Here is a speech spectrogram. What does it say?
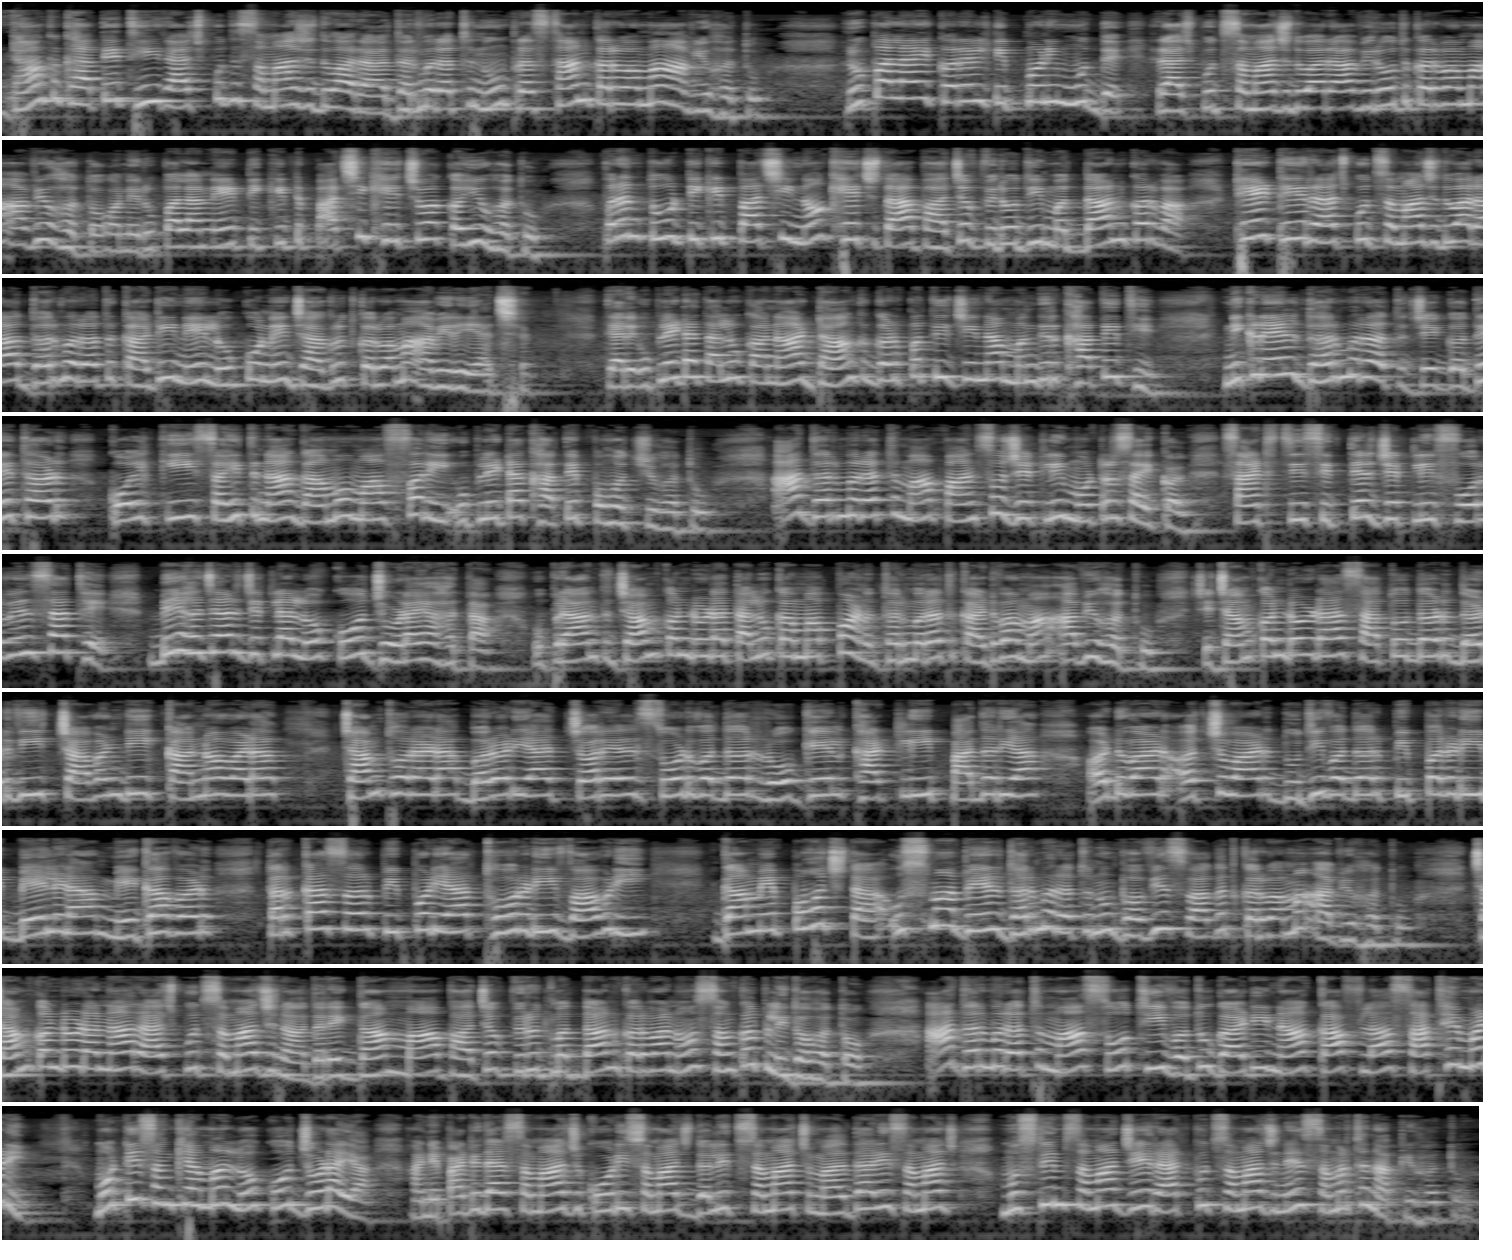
ઢાંક ખાતેથી રાજપૂત સમાજ દ્વારા ધર્મરથનું પ્રસ્થાન કરવામાં આવ્યું હતું. રૂપાલાએ કરેલ ટિપ્પણી મુદ્દે રાજપૂત સમાજ દ્વારા વિરોધ કરવામાં આવ્યો હતો અને રૂપાલાને ટિકિટ પાછી ખેંચવા કહ્યું હતું. પરંતુ ટિકિટ પાછી ન ખેંચતા ભાજપ વિરોધી મતદાન કરવા ઠેર ઠેર રાજપૂત સમાજ દ્વારા ધર્મરથ કાઢીને લોકોને જાગૃત કરવામાં આવી રહ્યા છે. ત્યારે ઉપલેટા તાલુકાના ઢાંક ગણપતિજીના મંદિર ખાતેથી નીકળેલ ધર્મરથ જે ગધેથડ કોલકી સહિતના ગામોમાં ફરી ઉપલેટા ખાતે પહોંચ્યું હતું. આ ધર્મરથમાં પાંચસો જેટલી મોટરસાયકલ, સાઠથી સિત્તેર જેટલી ફોર સાથે બે હજાર જેટલા લોકો જોડાયા હતા. ઉપરાંત જામકંડોળા તાલુકામાં પણ ધર્મરથ કાઢવામાં આવ્યું હતું, જે જામકંડોળા, સાતોદળ, દળવી, ચાવંડી કાનવાડા જામથોરાડા, બરડિયા, ચરેલ સોડવદર રોઘેલ ખાટલી, પાદરિયા, અડવાડ, અચવાડ, દૂધીવદર, પીપરડી, બેલડા, મેઘાવડ, તરકાસર, પીપળિયા, થોરડી, વાવડી ગામે પહોંચતા ઉષ્માભેર ધર્મરથનું ભવ્ય સ્વાગત કરવામાં આવ્યું હતું. જામકંડોળાના રાજપૂત સમાજના દરેક ગામમાં ભાજપ વિરુદ્ધ મતદાન કરવાનો સંકલ્પ લીધો હતો. આ ધર્મરથમાં સોથી વધુ ગાડીના કાફલા સાથે મળી મોટી સંખ્યામાં લોકો જોડાયા અને પાટીદાર સમાજ, કોળી સમાજ, દલિત સમાજ, માલધારી સમાજ, મુસ્લિમ સમાજે રાજપૂત સમાજને સમર્થન આપ્યું હતું.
